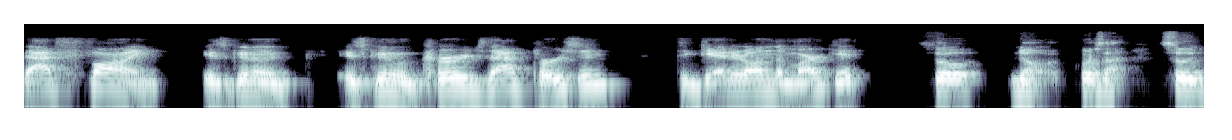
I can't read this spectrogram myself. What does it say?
that fine is gonna is gonna encourage that person to get it on the market? So no, of course not. So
